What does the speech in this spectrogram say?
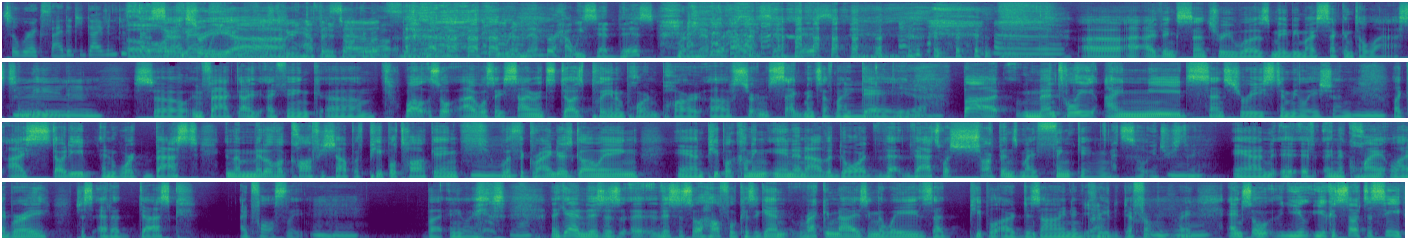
So we're excited to dive into sensory. Oh, sensory, rest. yeah. There's gonna be nothing to talk about. Remember how we said this? Remember how we said this? Uh, I, I think sensory was maybe my second to last Mm. need. So, in fact, I, I think, um, well, so I will say silence does play an important part of certain segments of my mm, day. yeah. Yeah. But mentally, I need sensory stimulation. Mm. Like, I study and work best in the middle of a coffee shop with people talking, mm. with the grinders going, and people coming in and out of the door. That, that's what sharpens my thinking. That's so interesting. And if in a quiet library, just at a desk, I'd fall asleep. Mm-hmm. But anyways, again, this is uh, this is so helpful because again, recognizing the ways that people are designed and Yeah. created differently, mm-hmm. right? And so you you could start to see,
